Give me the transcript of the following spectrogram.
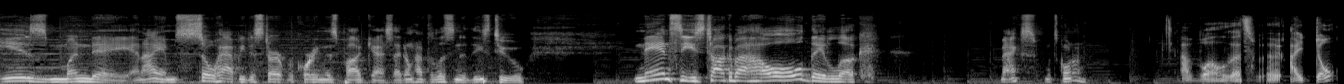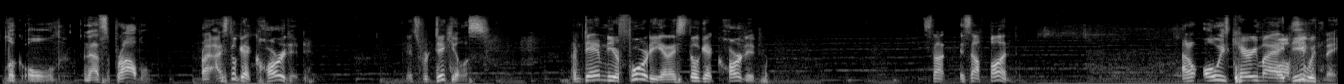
is Monday, and I am so happy to start recording this podcast. I don't have to listen to these two Nancy's talk about how old they look. Max, what's going on? Uh, well, that's uh, I don't look old, and that's the problem. Right? I still get carded. It's ridiculous. I'm damn near 40, and I still get carded. It's not. It's not fun. I don't always carry my ID with me.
